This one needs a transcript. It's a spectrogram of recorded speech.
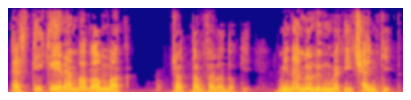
Ezt kikérem magamnak, csattam fel a doki. Mi nem ölünk meg itt senkit.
